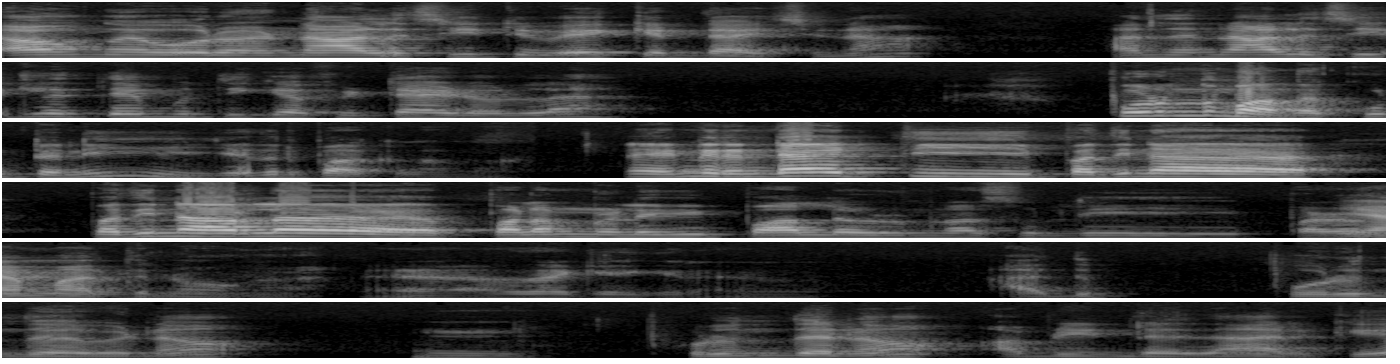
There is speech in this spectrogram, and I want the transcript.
அவங்க ஒரு நாலு சீட்டு வேக்கண்ட் ஆயிடுச்சுன்னா அந்த நாலு சீட்டில் தேமுதிக ஃபிட் ஆயிடும்ல? பொருந்துமா அந்த கூட்டணி? எதிர்பார்க்கலாமா? என்ன ரெண்டாயிரத்தி பதினா பதினாறுல பழம் நிலவி பால்ல விழும்லாம் சொல்லி பழம் ஏமாத்தினவங்க. அதான் கேட்குறேன் அது பொருந்தவிடம் ம். பொருந்தணும் அப்படின்றது தான் இருக்கு.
